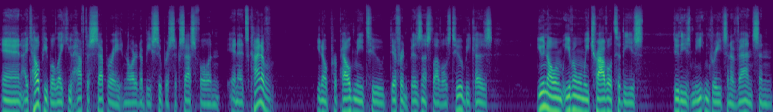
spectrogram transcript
And I tell people like you have to separate in order to be super successful and and it's kind of you know propelled me to different business levels too because you know even when we travel to these do these meet and greets and events and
